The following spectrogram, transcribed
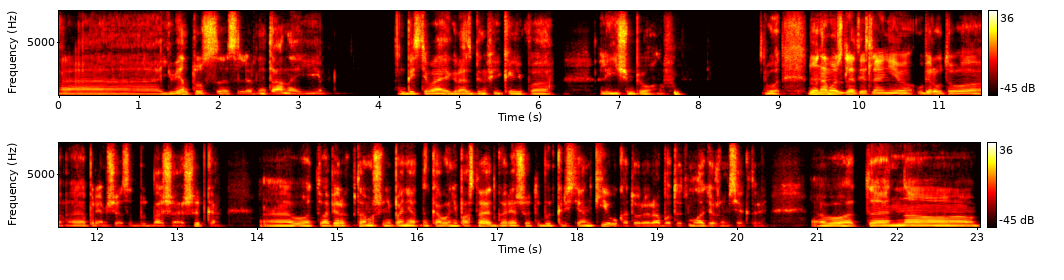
э, Ювентус, Салернитана и гостевая игра с Бенфикой в Лиги Чемпионов. Вот. Ну, на мой взгляд, если они уберут его э, прямо сейчас, это будет большая ошибка. Э, вот. Во-первых, потому что непонятно, кого они поставят. Говорят, что это будет Кристиан Киву, который работает в молодежном секторе. Вот. Э, но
